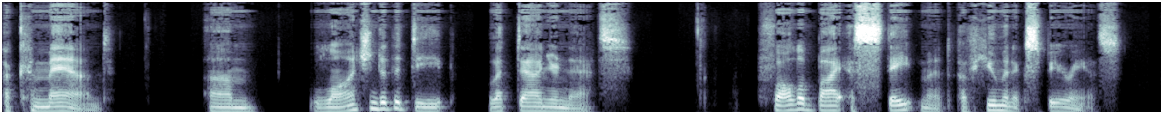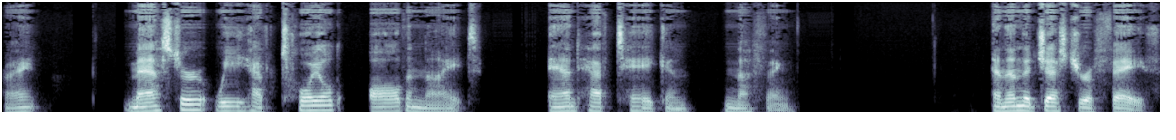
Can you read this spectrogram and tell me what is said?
a command, um, launch into the deep, let down your nets, followed by a statement of human experience, right? Master, we have toiled all the night and have taken nothing. And then the gesture of faith.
